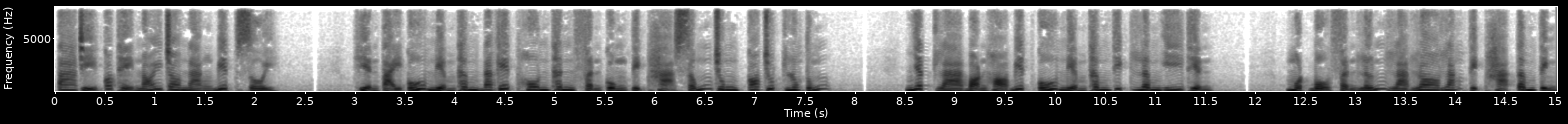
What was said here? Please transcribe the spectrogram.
ta chỉ có thể nói cho nàng biết rồi. Hiện tại cố niệm thâm đã kết hôn thân phận cùng tịch hạ sống chung có chút lung túng. Nhất là bọn họ biết cố niệm thâm thích lâm ý thiện. Một bộ phận lớn là lo lắng tịch hạ tâm tình.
